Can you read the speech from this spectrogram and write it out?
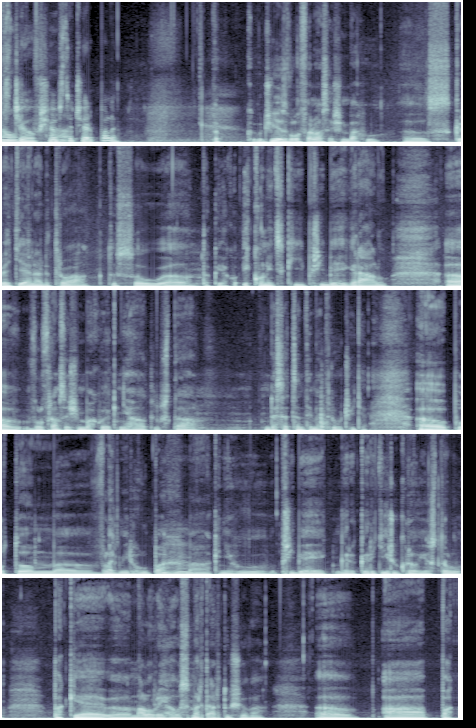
No. Z čeho všeho a... jste čerpali? Tak určitě z Wolframa Seschenbachu, eh, z Kretiena de Troyes, to jsou uh, takové jako ikonické příběhy grálu. Uh, Wolfram Seschenbachu je kniha tlustá 10 cm určitě. Potom e, Vladimír Hulpach mm-hmm. má knihu Příběhy rytířů krového stolu, pak je e, Maloryho Smrt Artušova a pak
